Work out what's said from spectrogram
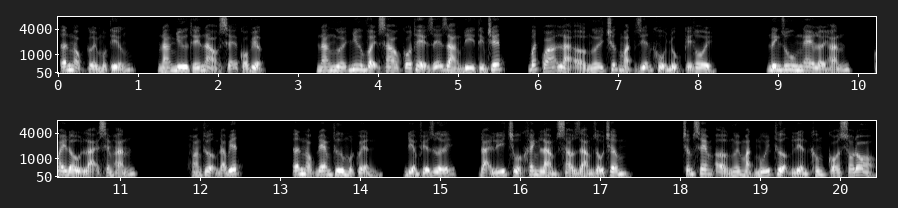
Ân Ngọc cười một tiếng, nàng như thế nào sẽ có việc. Nàng người như vậy sao có thể dễ dàng đi tìm chết, bất quá là ở ngươi trước mặt diễn khổ nhục kế thôi. Ninh Du nghe lời hắn, quay đầu lại xem hắn. Hoàng thượng đã biết. Ân Ngọc đem thư một quyển, điểm phía dưới, đại lý chùa khanh làm sao dám giấu chấm. Chấm xem ở ngươi mặt mũi thượng liền không có so đo.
